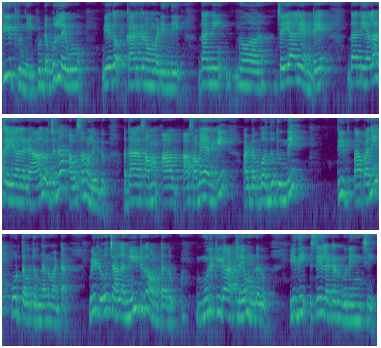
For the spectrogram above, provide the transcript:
తీరుతుంది. ఇప్పుడు డబ్బులు లేవు. ఏదో కార్యక్రమం పడింది. దాన్ని చేయాలి చెయ్యాలి అంటే దాన్ని ఎలా చేయాలనే ఆలోచన అవసరం లేదు. దా సమ్ ఆ- ఆ సమయానికి ఆ డబ్బు అందుతుంది తీ ఆ పని పూర్తవుతుంది అనమాట వీళ్ళు చాలా నీట్గా ఉంటారు. మురికిగా అట్లే ఉండరు. ఇది సి లెటర్ గురించి.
